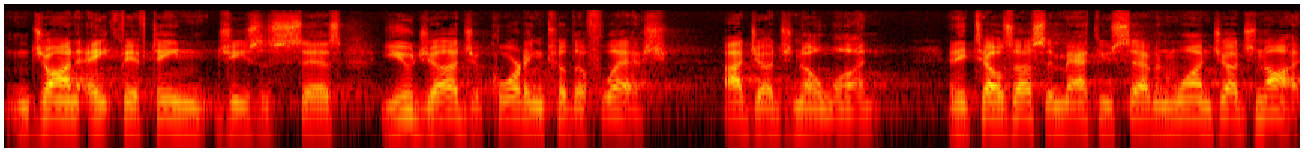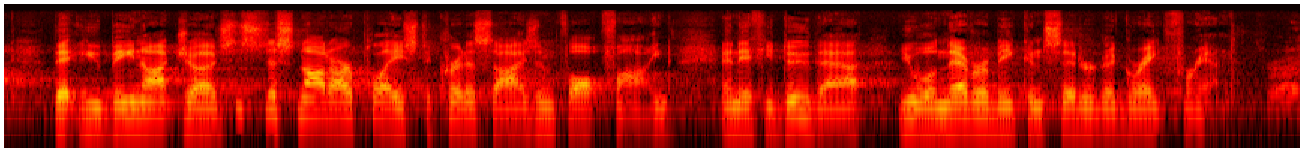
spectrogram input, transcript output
In John 8 15, Jesus says, You judge according to the flesh. I judge no one. And he tells us in Matthew 7 1, judge not that you be not judged. It's just not our place to criticize and fault find. And if you do that, you will never be considered a great friend. Right.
